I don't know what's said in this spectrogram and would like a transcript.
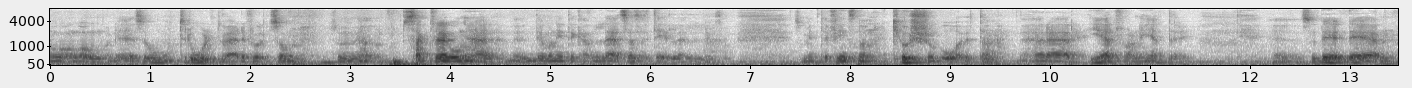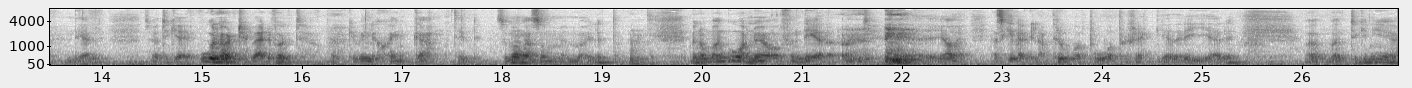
någon gång och det är så otroligt värdefullt som, som jag har sagt flera gånger här. Det man inte kan läsa sig till eller liksom, som inte finns någon kurs att gå utan det här är erfarenheter. Eh, Så det, det är en del som jag tycker är oerhört värdefullt och vill skänka till så många som möjligt. Mm. Men om man går nu och funderar då att eh, ja, jag skulle vilja prova på projektlederi. Är det, vad, vad tycker ni? är-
